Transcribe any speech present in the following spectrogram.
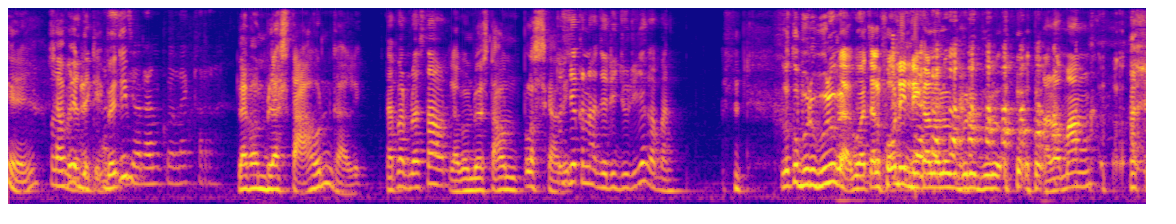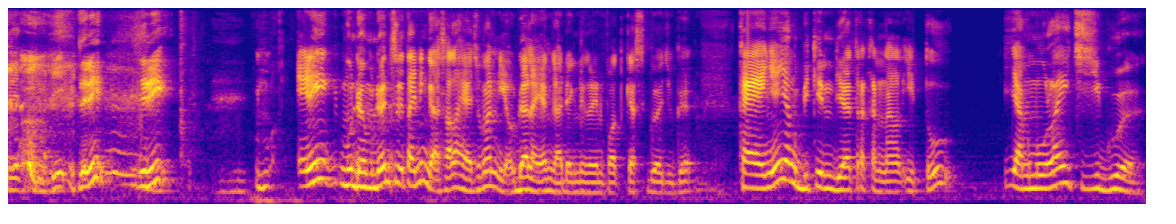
kayaknya. Sampai detik detik. berarti jualan kue leker. 18 tahun kali. 18 tahun? 18 tahun plus terus kali dia kena jadi judinya kapan? Lu keburu-buru nggak? Gua teleponin nih kalau lu keburu-buru. Kalau mang masih judi. Jadi jadi ini mudah-mudahan cerita ini nggak salah ya. Cuman ya udahlah ya nggak ada yang dengerin podcast gue juga. Kayaknya yang bikin dia terkenal itu yang mulai cici gue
